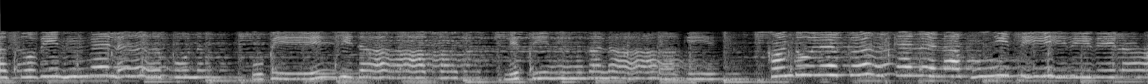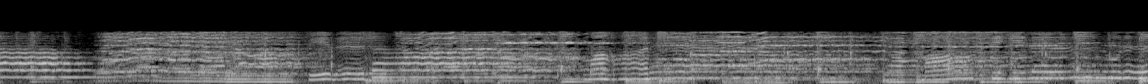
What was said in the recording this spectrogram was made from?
රසවින් වැළපුණ ඔබේ හිදාපත් මෙතින් ගලාගිය කඳුලක කැලලක් ඉතිරි වෙලා. පෙරදා මහරෑ මා සිහිරල් නුරේ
